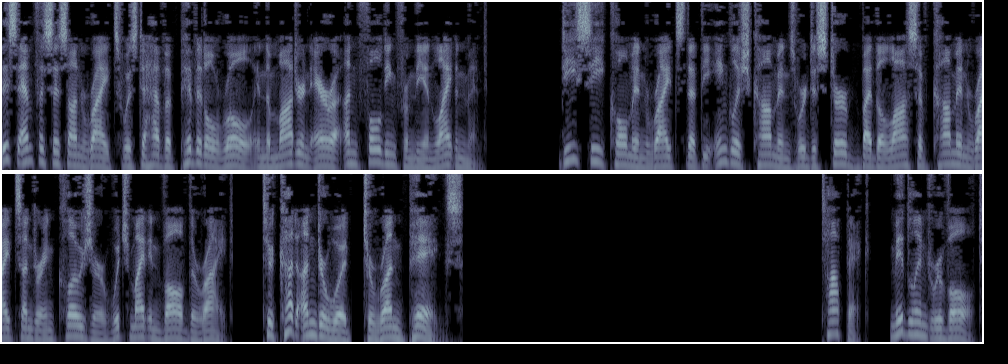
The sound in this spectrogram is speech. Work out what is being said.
This emphasis on rights was to have a pivotal role in the modern era unfolding from the Enlightenment. D. C. Coleman writes that the English commons were disturbed by the loss of common rights under enclosure which might involve the right to cut underwood, to run pigs. Midland Revolt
